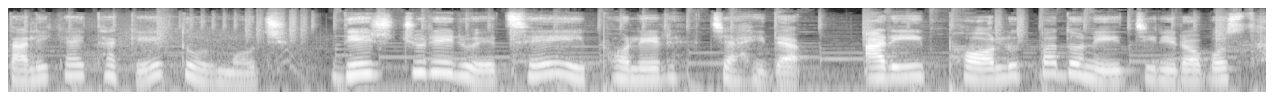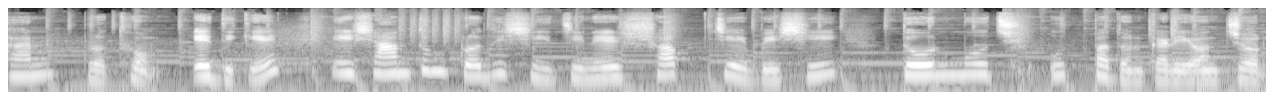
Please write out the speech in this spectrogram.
তালিকায় থাকে তরমুজ। দেশ জুড়ে রয়েছে এই ফলের চাহিদা। আর এই ফল উৎপাদনে চীনের অবস্থান প্রথম। এদিকে, এই শান্তুং প্রদেশই চীনের সবচেয়ে বেশি তরমুজ উৎপাদনকারী অঞ্চল।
